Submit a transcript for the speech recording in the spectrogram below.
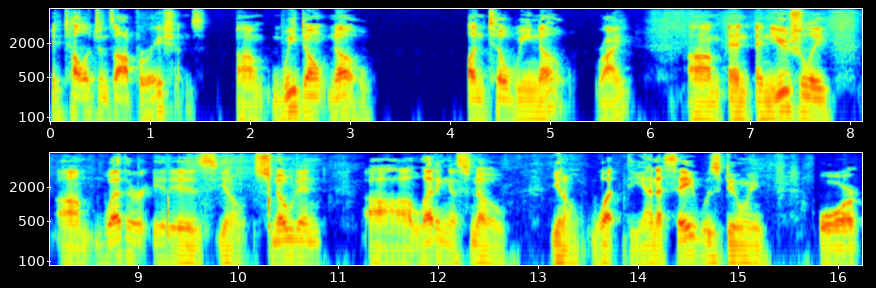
intelligence operations. Um, we don't know until we know, right? Um, and and usually, um, whether it is you know Snowden uh, letting us know, you know what the NSA was doing, or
